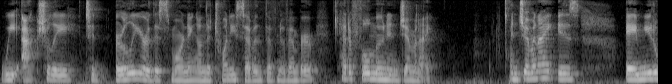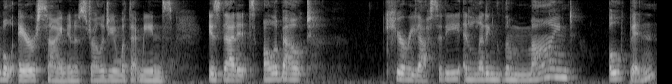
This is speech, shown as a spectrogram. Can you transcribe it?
We actually, to earlier this morning on the 27th of November, had a full moon in Gemini. And Gemini is a mutable air sign in astrology. And what that means is that it's all about curiosity and letting the mind open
